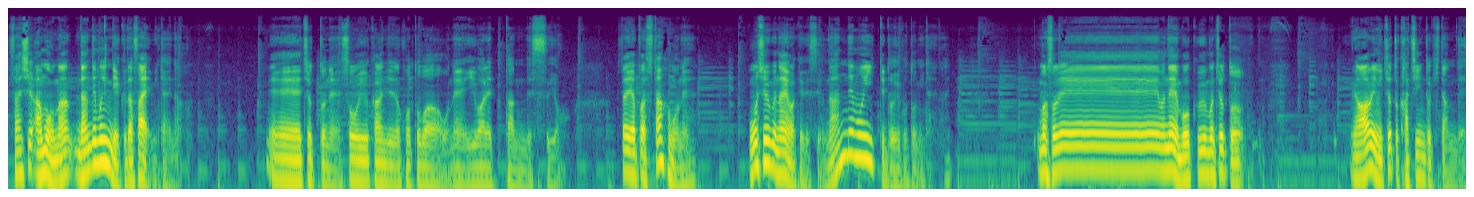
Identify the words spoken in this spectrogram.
最初「あもう何でもいいんでください」みたいな、えーちょっとねそういう感じの言葉をね言われたんですよ。そしたらやっぱスタッフもね面白くないわけですよ。何でもいいってどういうことみたいな。まあそれはね僕もちょっとある意味ちょっとカチンときたんで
